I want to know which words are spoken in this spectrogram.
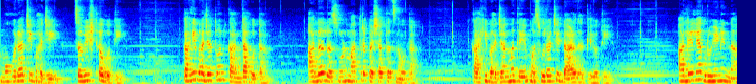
मोहराची भाजी चविष्ट होती. काही भाज्यातून कांदा होता. आलं लसूण मात्र कशातच नव्हता. काही भाज्यांमध्ये मसुराची डाळ घातली होती. आलेल्या गृहिणींना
